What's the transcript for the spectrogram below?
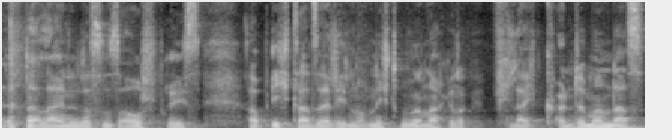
alleine, dass du es aussprichst. Habe ich tatsächlich noch nicht drüber nachgedacht. Vielleicht könnte man das.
